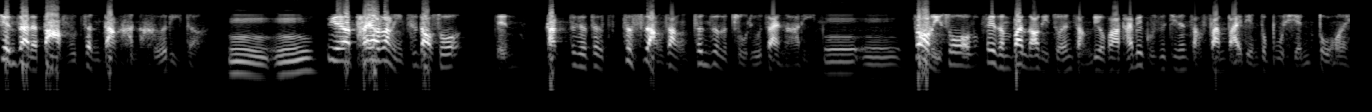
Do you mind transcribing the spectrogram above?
现在的大幅震荡很合理的。嗯嗯。因为他要让你知道说。这打这个这个这市场上真正的主流在哪里？嗯嗯。照理说，飞腾半导体昨天涨六八，台北股市今天涨三百点都不嫌多哎。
